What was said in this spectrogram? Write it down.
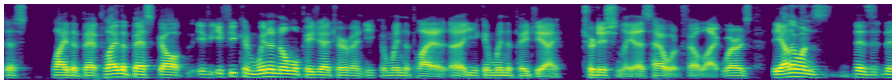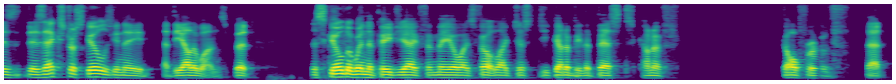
Just play the bet, play the best golf. If if you can win a normal PGA Tour event, you can win the player, uh, you can win the PGA. Traditionally, that's how it felt like. Whereas the other ones, there's there's there's extra skills you need at the other ones, but the skill to win the PGA for me always felt like just you got to be the best kind of golfer of that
